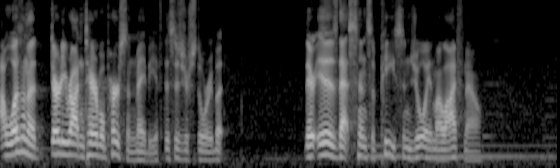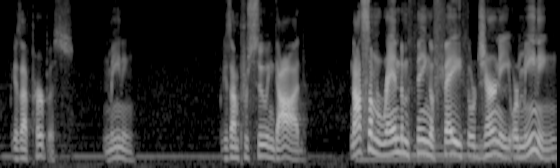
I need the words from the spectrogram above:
I wasn't a dirty, rotten, terrible person, maybe, if this is your story, but there is that sense of peace and joy in my life now because I have purpose and meaning, because I'm pursuing God. Not some random thing of faith or journey or meaning.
